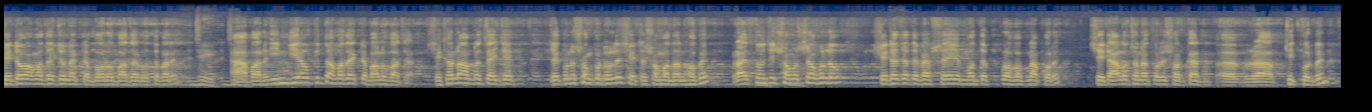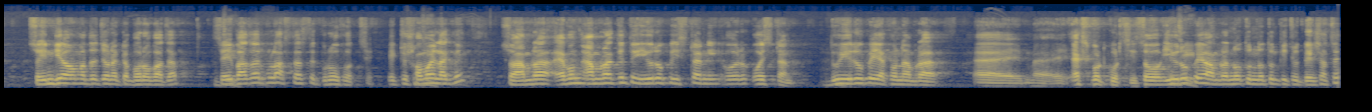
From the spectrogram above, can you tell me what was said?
সেটাও আমাদের জন্য একটা বড় বাজার হতে পারে। আবার ইন্ডিয়াও কিন্তু আমাদের একটা ভালো বাজার। সেখানেও আমরা চাই যে যে কোনো সংকট হলে সেটা সমাধান হবে। রাজনৈতিক সমস্যা হলেও সেটা যাতে ব্যবসায়ীর মধ্যে প্রভাব না পড়ে সেটা আলোচনা করে সরকার ঠিক করবেন। সো ইন্ডিয়াও আমাদের জন্য একটা বড় বাজার। সেই বাজারগুলো আস্তে আস্তে গ্রো হচ্ছে। একটু সময় লাগবে। সো আমরা এবং আমরা কিন্তু ইউরোপ ইস্টার্ন ওয়েস্টার্ন দুই ইউরোপে এখন আমরা এক্সপোর্ট করছি। তো ইউরোপে আমরা নতুন নতুন কিছু দেশ আছে।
